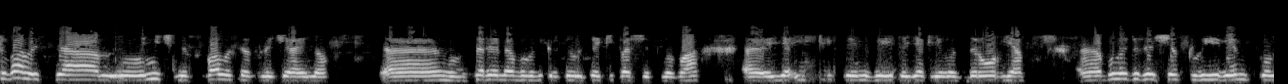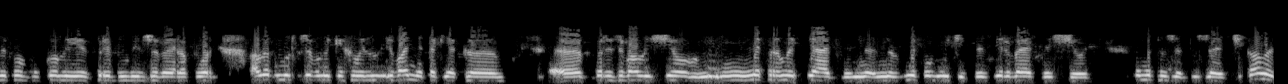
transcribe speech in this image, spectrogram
готувалися, ніч не спалося, звичайно. Все время в голові крутилися перші слова, е, я- який син вийде, як його здоров'я. Е, Були дуже щасливі, коли коли прибули вже в аеропорт, але було дуже велике хвилювання, так як е, переживали, що не прилетять, не, не, не зірветься щось. Тому дуже дуже чекали,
